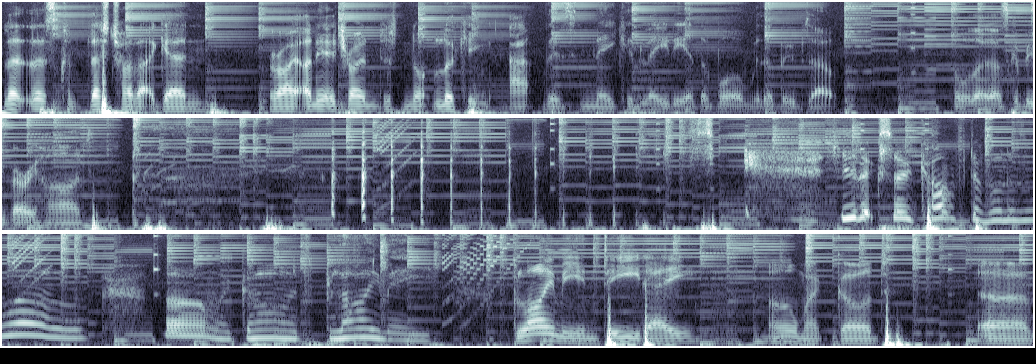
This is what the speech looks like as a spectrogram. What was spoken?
Let, let's let's try that again. Right, I need to try and just not looking at this naked lady at the bottom with her boobs out. Although that's gonna be very hard. she looks so comfortable as well. Oh my god, blimey. Blimey indeed, eh? Oh my god. Um,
